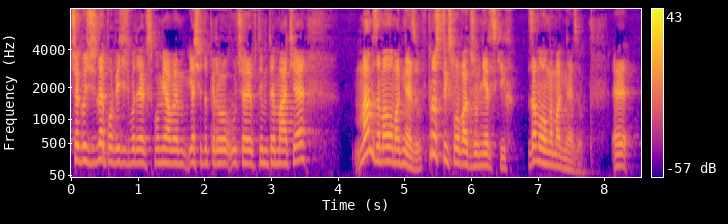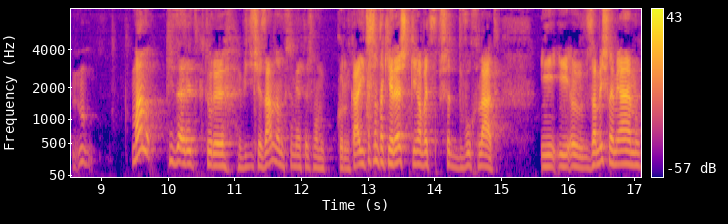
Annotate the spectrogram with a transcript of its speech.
czegoś źle powiedzieć, bo tak jak wspomniałem, ja się dopiero uczę w tym temacie. Mam za mało magnezu. W prostych słowach żołnierskich, za mało magnezu. E, Mam kizeryt, który widzicie za mną, w sumie też mam koronkali. To są takie resztki nawet sprzed dwóch lat. I, I e, w zamyśle miałem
